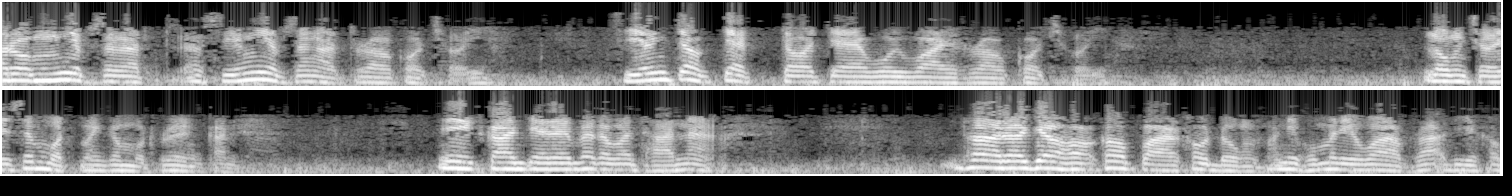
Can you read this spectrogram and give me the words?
ารมณ์เงียบสงัด เสียงเงียบสงัดเราก็เฉย เสียงเจ้าแจ๊กจอแจโวยวายเราก็เฉย ลงเฉยสหมดมันก็หมดเรื่องกัน นี่การเจริญพระกรรมฐานน่ะถ้าเราจะเหาะเข้าป่าเข้าดง อันนี้ผมไม่ได้ว่าพระที่จะเข้า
